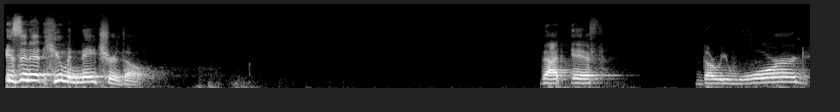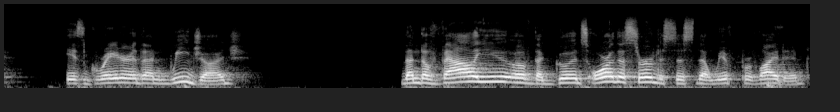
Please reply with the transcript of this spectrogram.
Isn't it human nature, though, that if the reward is greater than we judge, then the value of the goods or the services that we've provided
